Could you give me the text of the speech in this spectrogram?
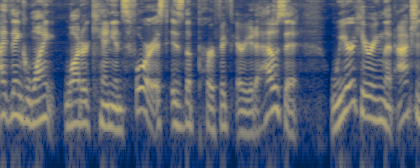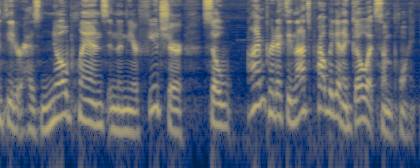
I think Whitewater Canyons Forest is the perfect area to house it. We are hearing that Action Theater has no plans in the near future, so I'm predicting that's probably going to go at some point.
